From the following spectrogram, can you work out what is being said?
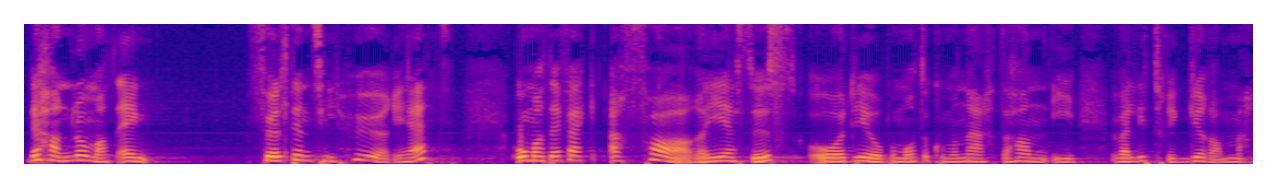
Det handler om at jeg følte en tilhørighet om at jeg fikk erfare Jesus og det å på en måte komme nær til han i veldig trygge rammer.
